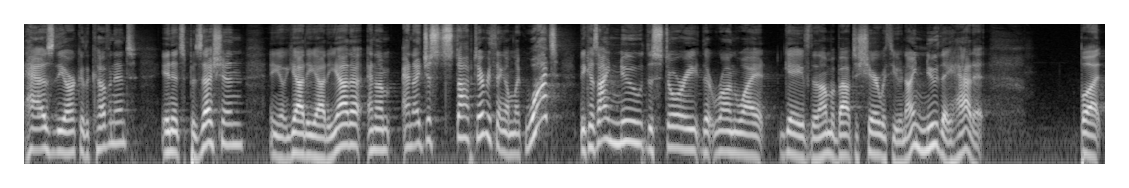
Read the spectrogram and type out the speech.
has the Ark of the Covenant in its possession, and, you know, yada yada yada. And I'm and I just stopped everything. I'm like, what? Because I knew the story that Ron Wyatt gave that I'm about to share with you, and I knew they had it, but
